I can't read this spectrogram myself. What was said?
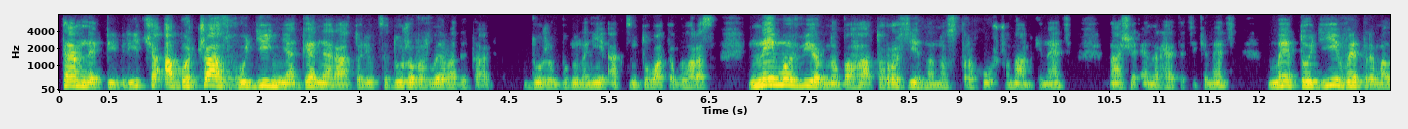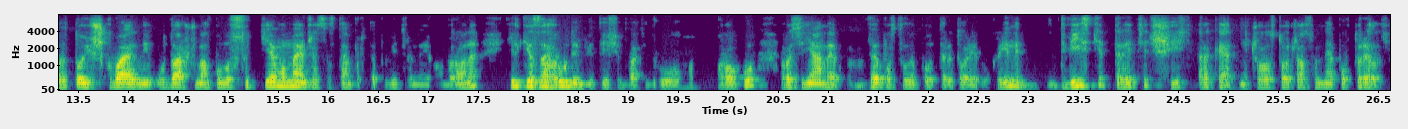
темне півріччя або час гудіння генераторів. Це дуже важлива деталь. Дуже буду на ній акцентувати, бо зараз неймовірно багато розігнано страху, що нам кінець, нашій енергетиці кінець. Ми тоді витримали той шквальний удар, що у нас було суттєво менше систем протиповітряної оборони. Тільки за грудень 2022 року росіяни випустили по території України 236 ракет. Нічого з того часу не повторилося.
